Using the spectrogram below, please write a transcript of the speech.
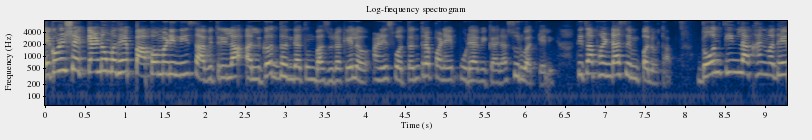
एकोणीसशे एक्क्याण्णवमध्ये पापमणींनी सावित्रीला अलगद धंद्यातून बाजूला केलं आणि स्वतंत्रपणे पुड्या विकायला सुरुवात केली. तिचा फंडा सिंपल होता. दोन तीन लाखांमध्ये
